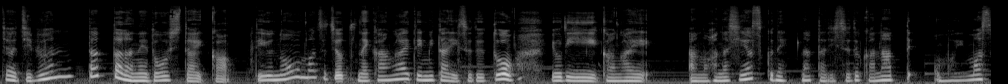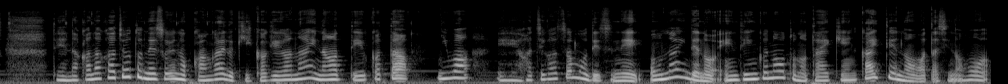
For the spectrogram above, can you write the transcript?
じゃあ自分だったらね、どうしたいかっていうのをまずちょっとね、考えてみたりすると、より考え、あの、話しやすく、ね、なったりするかなって思います。で、なかなかちょっとね、そういうの考えるきっかけがないなっていう方には、えー、8月もですねオンラインでのエンディングノートの体験会っていうのを私の方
